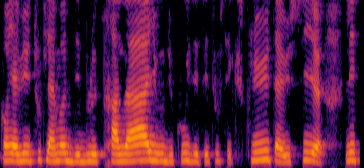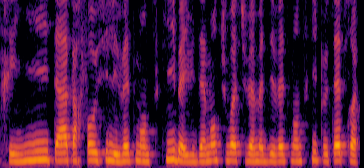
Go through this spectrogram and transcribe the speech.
quand il y avait eu toute la mode des bleus de travail, où du coup ils étaient tous exclus. Tu as aussi euh, les treillis, tu as parfois aussi les vêtements de ski. Bah évidemment, tu vois, tu vas mettre des vêtements de ski peut-être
